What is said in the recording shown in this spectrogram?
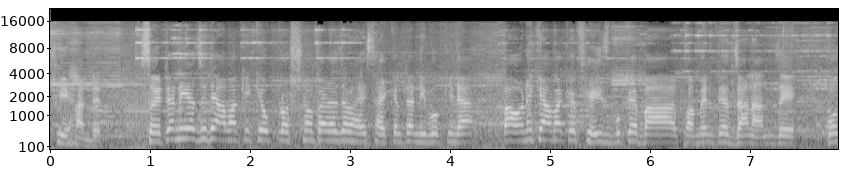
থ্রি হান্ড্রেড সো এটা নিয়ে যদি আমাকে কেউ প্রশ্ন করে যে, ভাই সাইকেলটা নিব কিনা? বা অনেকে আমাকে ফেসবুকে বা কমেন্টে জানান যে কোন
